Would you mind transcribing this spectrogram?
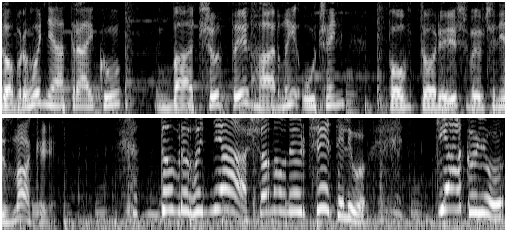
Доброго дня, Трайку. Бачу, ти гарний учень. Повторюєш вивчені знаки. Доброго дня, шановний учителю! Дякую!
